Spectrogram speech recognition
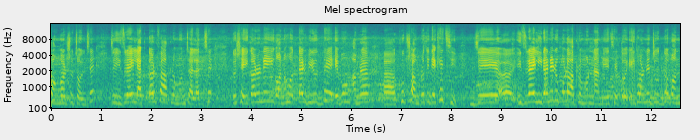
সংঘর্ষ চলছে, যে ইসরায়েল একতরফা আক্রমণ চালাচ্ছে। তো সেই কারণে এই গণহত্যার বিরুদ্ধে এবং আমরা খুব সম্প্রতি দেখেছি যে ইসরায়েল ইরানের উপরও আক্রমণ নামিয়েছে। তো এই ধরনের যুদ্ধ বন্ধ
